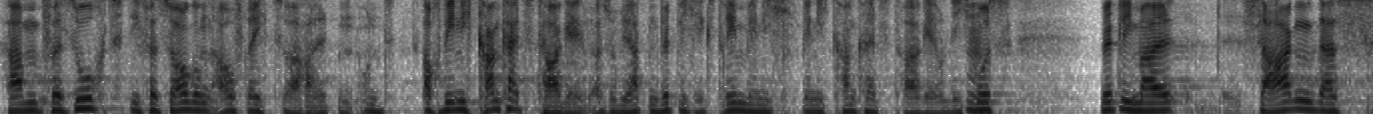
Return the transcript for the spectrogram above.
haben versucht, die Versorgung aufrechtzuerhalten und auch wenig Krankheitstage. Also wir hatten wirklich extrem wenig, wenig Krankheitstage. Und ich mhm. muss wirklich mal sagen, dass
